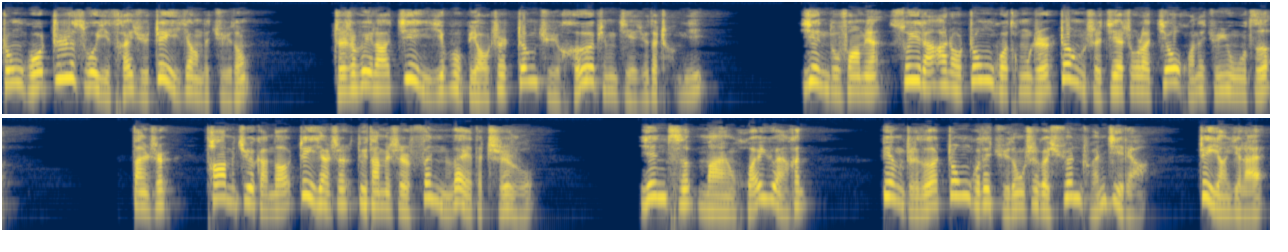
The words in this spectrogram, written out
中国之所以采取这样的举动，只是为了进一步表示争取和平解决的诚意。印度方面虽然按照中国通知正式接收了交还的军用物资，但是他们却感到这件事对他们是分外的耻辱，因此满怀怨恨，并指责中国的举动是个宣传伎俩。这样一来，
